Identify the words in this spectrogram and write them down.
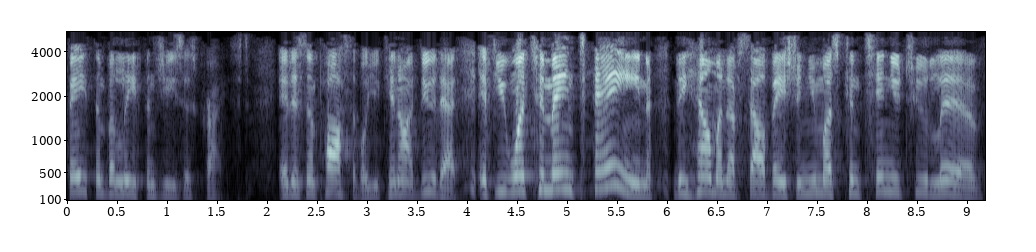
faith and belief in Jesus Christ? It is impossible. You cannot do that. If you want to maintain the helmet of salvation, you must continue to live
